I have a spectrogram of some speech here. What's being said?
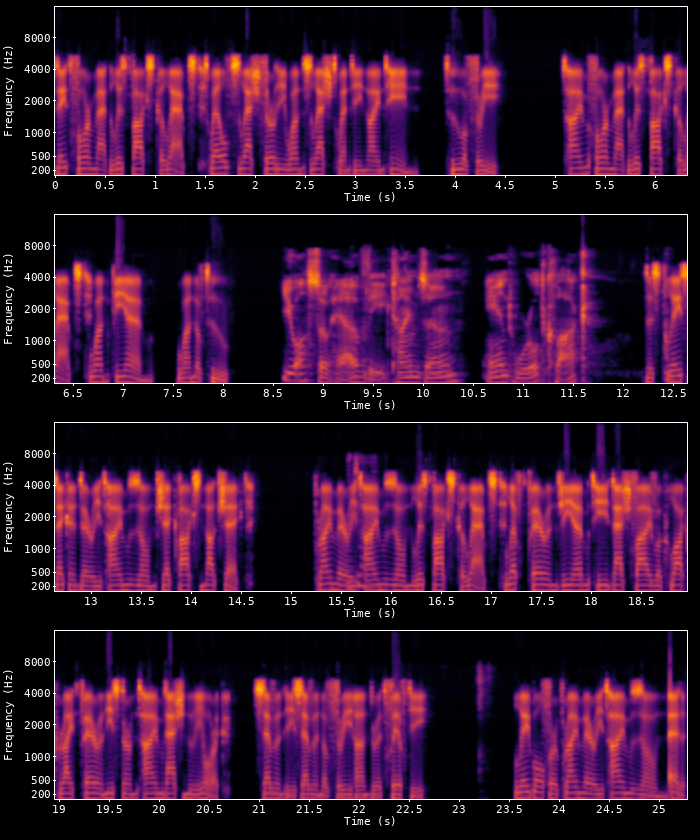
Date format list box collapsed. 12 slash 31 slash 2019. 2 of 3. Time format list box collapsed. 1 p.m. 1 of 2. You also have the time zone and world clock. Display secondary time zone checkbox not checked. Primary time zone list box collapsed. Left paren GMT dash 5 o'clock. Right paren Eastern time dash New York. 77 of 350. Label for primary time zone. Edit.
